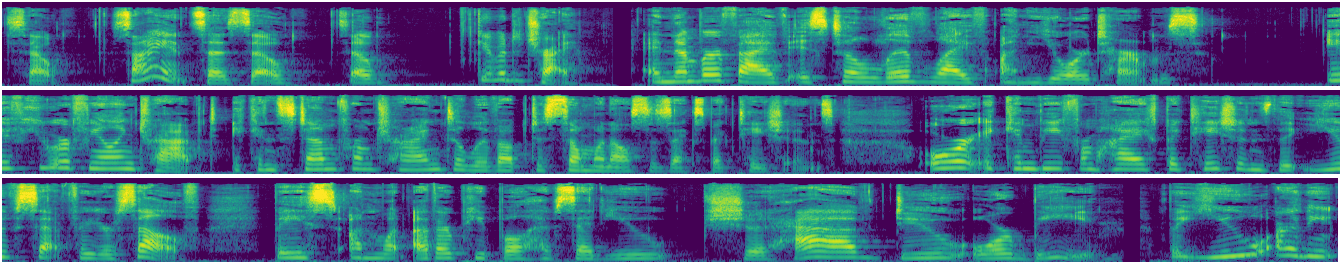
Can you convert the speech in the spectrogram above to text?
So, science says so. So, Give it a try. And number five is to live life on your terms. If you are feeling trapped, it can stem from trying to live up to someone else's expectations, or it can be from high expectations that you've set for yourself based on what other people have said you should have, do, or be. But you are the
